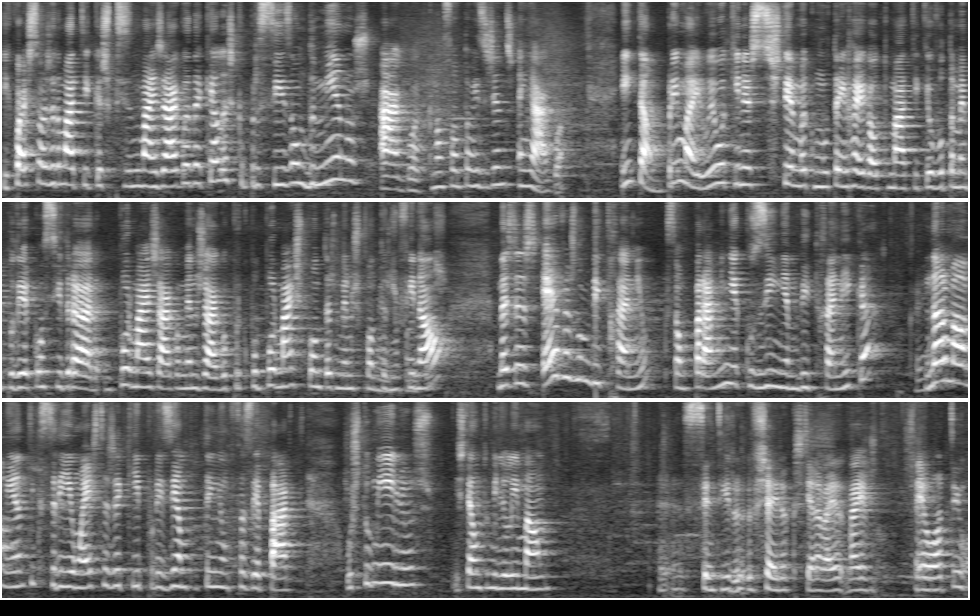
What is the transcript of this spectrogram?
e quais são as aromáticas que precisam de mais água? Daquelas que precisam de menos água, que não são tão exigentes em água. Então, primeiro, eu aqui neste sistema, como tem rega automática, eu vou também poder considerar pôr mais água, menos água, porque vou pôr mais pontas, menos pontas menos no pontas. final. Mas as ervas do Mediterrâneo, que são para a minha cozinha mediterrânica, okay. normalmente, que seriam estas aqui, por exemplo, tinham que fazer parte os tomilhos, isto é um tomilho limão, sentir o cheiro, a Cristiana vai, vai é ótimo.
